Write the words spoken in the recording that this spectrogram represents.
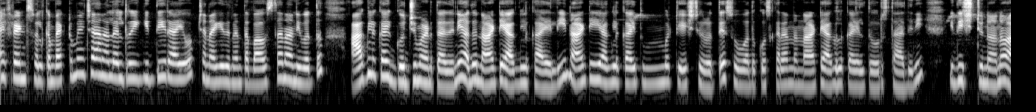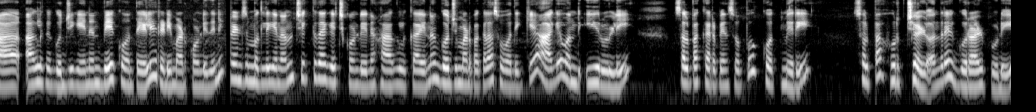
Hi friends welcome back to my channel ಅಲ್ರಿ ಇದ್ದೀರಾ ಇವತ್ತು ಚೆನ್ನಾಗಿದ್ದೀರ ಅಂತ ಭಾವಿಸ್ತಾ ನಾನು ಇವತ್ತು ಆಗ್ಲಕಾಯಿ ಗೊಜ್ಜು ಮಾಡ್ತಾ ಇದ್ದೀನಿ. ಅದು ನಾಟಿ ಆಗ್ಲಕಾಯಲ್ಲಿ. ನಾಟಿ ಆಗ್ಲಕಾಯಿ ತುಂಬ ಟೇಸ್ಟ್ ಇರುತ್ತೆ. ಸೊ ಅದಕ್ಕೋಸ್ಕರ ನಾನು ನಾಟಿ ಆಗ್ಲಕಾಯಲ್ಲಿ ತೋರಿಸ್ತಾ ಇದ್ದೀನಿ. ಇದಿಷ್ಟು ನಾನು ಆಗ್ಲಕಾಯಿ ಗೊಜ್ಜಿಗೆ ಏನೇನು ಬೇಕು ಅಂತ ಹೇಳಿ ರೆಡಿ ಮಾಡ್ಕೊಂಡಿದ್ದೀನಿ. ಫ್ರೆಂಡ್ಸ್ ಮೊದಲಿಗೆ ನಾನು ಚಿಕ್ಕದಾಗಿ ಹೆಚ್ಕೊಂಡಿದ್ದೀನಿ ಹಾಗಲಕಾಯಿನ ಗೊಜ್ಜು ಮಾಡಬೇಕಲ್ಲ ಸೊ ಅದಕ್ಕೆ ಹಾಗೆ ಒಂದು ಈರುಳ್ಳಿ, ಸ್ವಲ್ಪ ಕರಿಬೇವಿನ ಸೊಪ್ಪು ಕೊತ್ತಂಬರಿ ಸ್ವಲ್ಪ ಹುರ್ಚೆಳ್ಳು, ಅಂದರೆ ಗುರಾಳ್ ಪುಡಿ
